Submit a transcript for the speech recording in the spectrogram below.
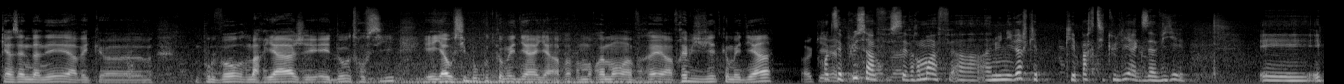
quinzaine d'années avec euh, Mariage et, d'autres aussi. Et il y a aussi beaucoup de comédiens. Il y a vraiment, vraiment un, vrai, un vrai vivier de comédiens. Je crois que c'est plus, un- c'est vraiment un, un- un univers qui est, qui est particulier à Xavier. Et, et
